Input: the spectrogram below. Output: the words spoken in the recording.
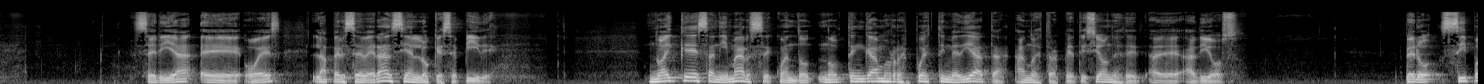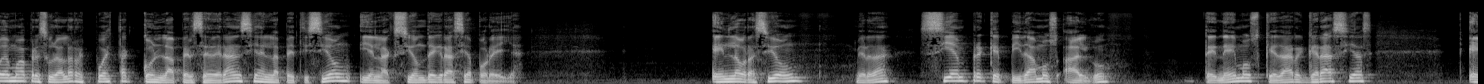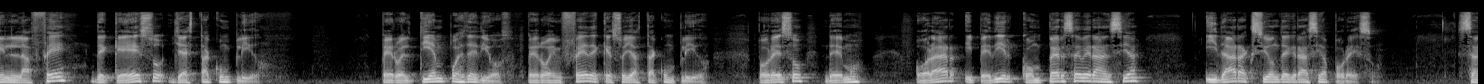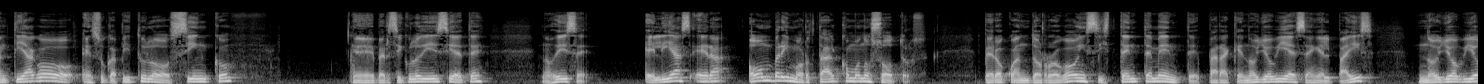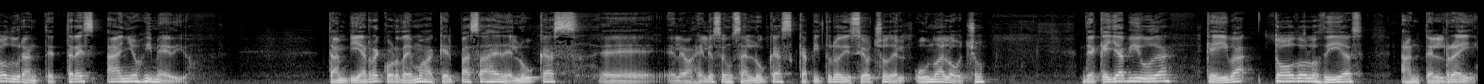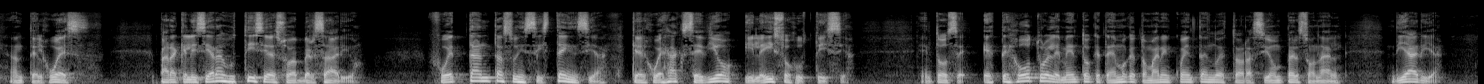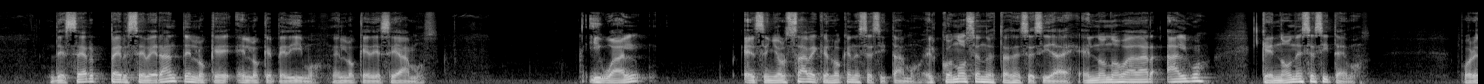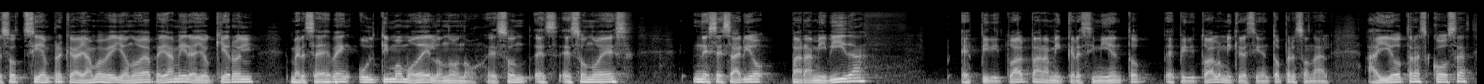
sería eh, o es la perseverancia en lo que se pide. No hay que desanimarse cuando no tengamos respuesta inmediata a nuestras peticiones de, eh, a Dios. Pero sí podemos apresurar la respuesta con la perseverancia en la petición y en la acción de gracia por ella. En la oración, ¿verdad? Siempre que pidamos algo, tenemos que dar gracias en la fe de que eso ya está cumplido. Pero el tiempo es de Dios, pero en fe de que eso ya está cumplido. Por eso debemos orar y pedir con perseverancia y dar acción de gracia por eso. Santiago en su capítulo 5, eh, versículo 17, nos dice, Elías era hombre inmortal como nosotros, pero cuando rogó insistentemente para que no lloviese en el país, no llovió durante tres años y medio. También recordemos aquel pasaje de Lucas, eh, el Evangelio según San Lucas, capítulo 18, del 1 al 8, de aquella viuda que iba todos los días ante el rey, ante el juez, para que le hiciera justicia de su adversario. Fue tanta su insistencia que el juez accedió y le hizo justicia. Entonces, este es otro elemento que tenemos que tomar en cuenta en nuestra oración personal diaria, de ser perseverante en lo que, en lo que pedimos, en lo que deseamos. Igual, el Señor sabe qué es lo que necesitamos, Él conoce nuestras necesidades, Él no nos va a dar algo que no necesitemos. Por eso siempre que vayamos a ver, yo no voy a pedir, ah, mira, yo quiero el Mercedes-Benz último modelo. No, no, eso, es, eso no es necesario para mi vida espiritual, para mi crecimiento espiritual o mi crecimiento personal. Hay otras cosas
